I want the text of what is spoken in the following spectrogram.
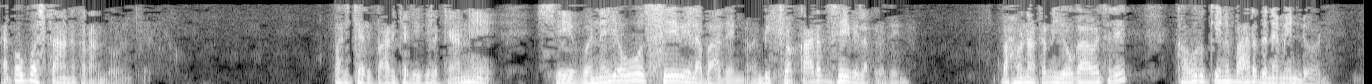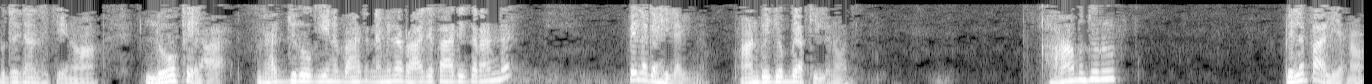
අපවස්ථාන කරන්න ඕන කියලා. පරිචරි පරිචරි කියලා කියන්නේ සේවනයෝ සේවය ලබා දෙන්න ඕනේ. භික්ෂුවක් කාටද සේවය ලබා දෙන්න. භාවනා කරන යෝගාවචරයේ කවුරු කියන බාහිරද නැමෙන්න ඕනේ. බුදුජානක කියනවා ලෝකයා රජ්ජුරෝ කියන බාහිර නැමිලා රාජකාරී කරන්න පෙළ ගැහිලා ඉන්නවා. ආණ්ඩුවේ ජොබ් එකක් ඉල්ලනවාද? හාමුදුරු පෙළපාලියනවා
